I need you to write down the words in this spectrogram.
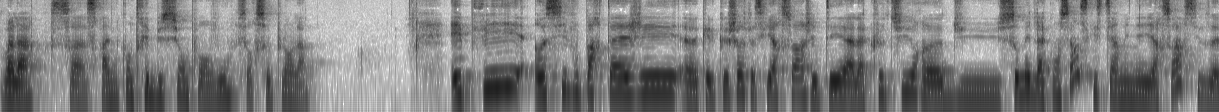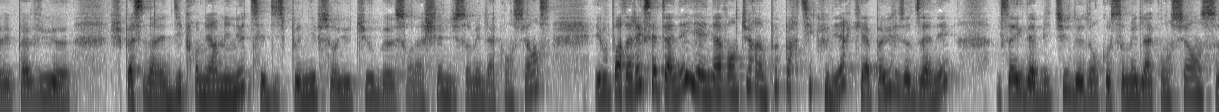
voilà, ça sera une contribution pour vous sur ce plan-là. Et puis aussi vous partager euh, quelque chose parce qu'hier soir j'étais à la clôture euh, du sommet de la conscience qui se terminait hier soir. Si vous n'avez pas vu, euh, je suis passé dans les dix premières minutes. C'est disponible sur YouTube sur la chaîne du sommet de la conscience. Et vous partagez que cette année il y a une aventure un peu particulière qui n'a pas eu les autres années. Vous savez que d'habitude donc au sommet de la conscience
